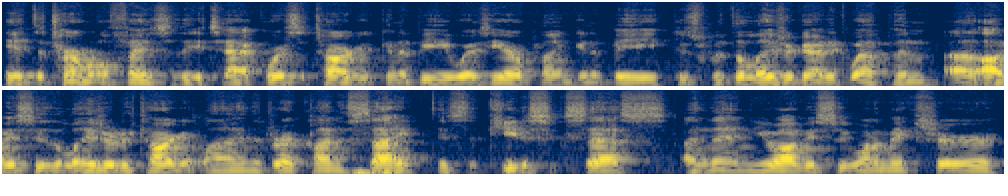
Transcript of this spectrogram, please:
at the terminal phase of the attack. Where's the target going to be? Where's the airplane going to be? Because with the laser guided weapon, uh, obviously the laser to target line, the direct line of sight is the key to success. And then you obviously want to make sure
